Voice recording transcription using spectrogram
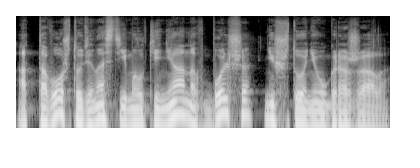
от того, что династии Малкинянов больше ничто не угрожало.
